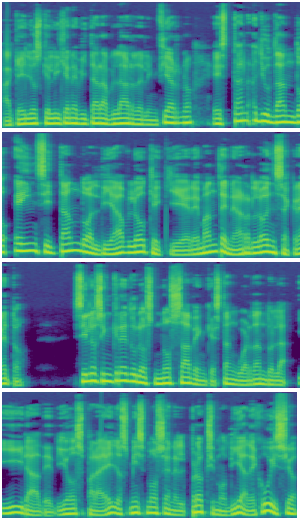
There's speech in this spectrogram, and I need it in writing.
Aquellos que eligen evitar hablar del infierno están ayudando e incitando al diablo que quiere mantenerlo en secreto. Si los incrédulos no saben que están guardando la ira de Dios para ellos mismos en el próximo día de juicio,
